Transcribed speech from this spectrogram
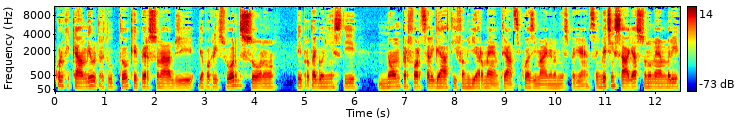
Quello che cambia oltretutto è che i personaggi di Apocalypse World sono dei protagonisti non per forza legati familiarmente, anzi quasi mai nella mia esperienza. Invece in Saga sono membri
